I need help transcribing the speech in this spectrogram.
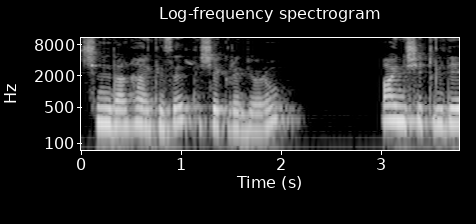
Şimdiden herkese teşekkür ediyorum. Aynı şekilde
